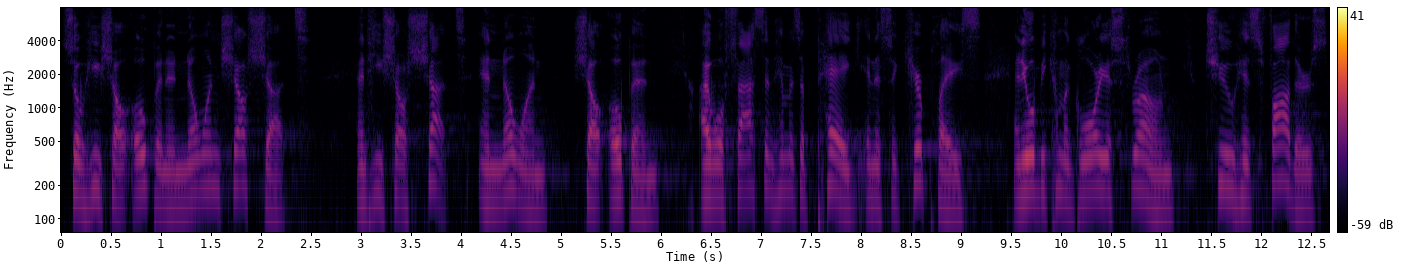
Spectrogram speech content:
so he shall open and no one shall shut, and he shall shut and no one shall open. I will fasten him as a peg in a secure place, and he will become a glorious throne to his father's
